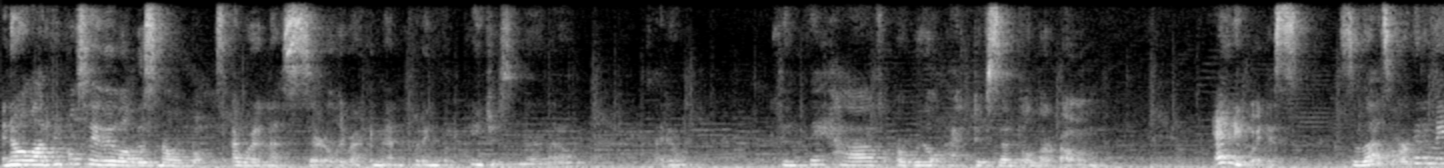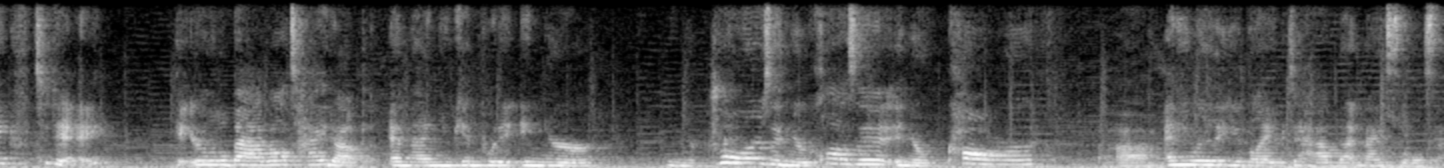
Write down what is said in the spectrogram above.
I know a lot of people say they love the smell of books. I wouldn't necessarily recommend putting book pages in there though. I don't think they have a real active scent on their own. Anyways, so that's what we're gonna make today get your little bag all tied up, and then you can put it in your in your drawers, in your closet, in your car, um, anywhere that you'd like to have that nice little scent.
